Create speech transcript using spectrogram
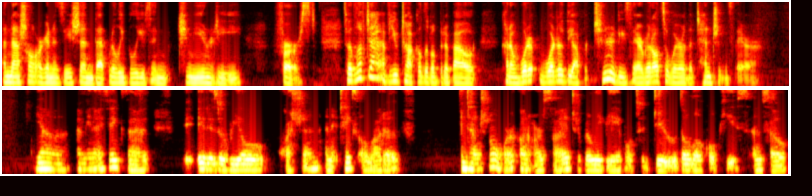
a national organization that really believes in community first. So I'd love to have you talk a little bit about kind of what are, what are the opportunities there, but also where are the tensions there? Yeah, I mean, I think that it is a real question and it takes a lot of intentional work on our side to really be able to do the local piece. And so,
